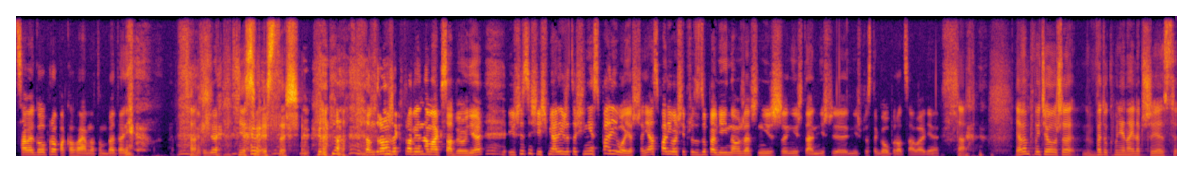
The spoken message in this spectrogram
całego GoPro pakowałem na tą betę, nie? Tak, niezły jesteś. No, tam drążek prawie na maksa był, nie? I wszyscy się śmiali, że to się nie spaliło jeszcze, nie? A spaliło się przez zupełnie inną rzecz niż, niż ten, niż, niż przez tego GoPro całe, nie? Tak. Ja bym powiedział, że według mnie najlepszy jest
